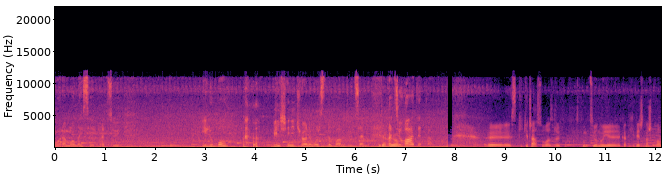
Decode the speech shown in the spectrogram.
бора, молися і працюй. І любов більше нічого не можеш додати від себе. Дякую. Працювати так. Е, скільки часу у вас вже функціонує катехетична школа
